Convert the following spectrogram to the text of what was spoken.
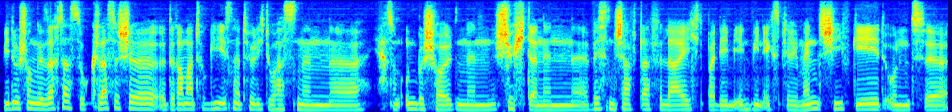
wie du schon gesagt hast, so klassische Dramaturgie ist natürlich, du hast einen, äh, ja, so einen unbescholtenen, schüchternen äh, Wissenschaftler vielleicht, bei dem irgendwie ein Experiment schief geht und äh,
